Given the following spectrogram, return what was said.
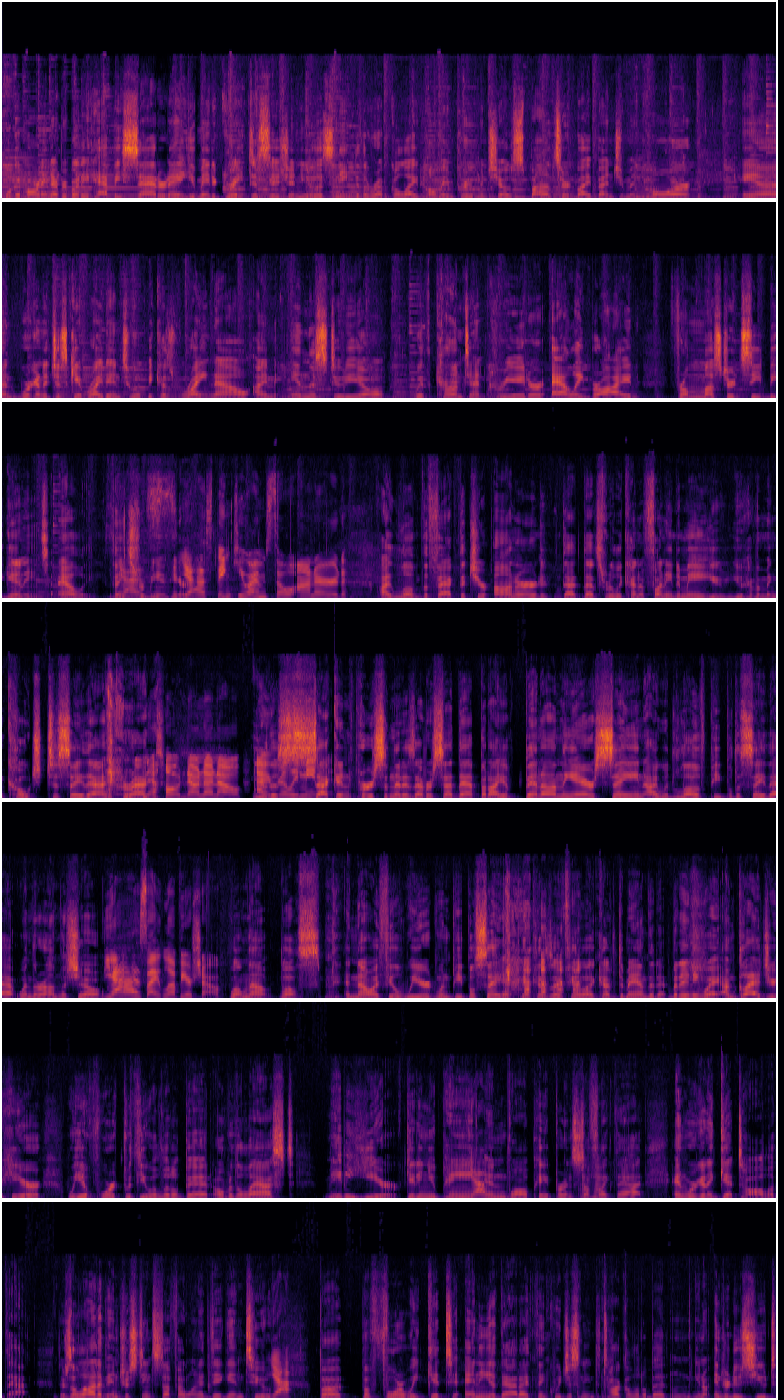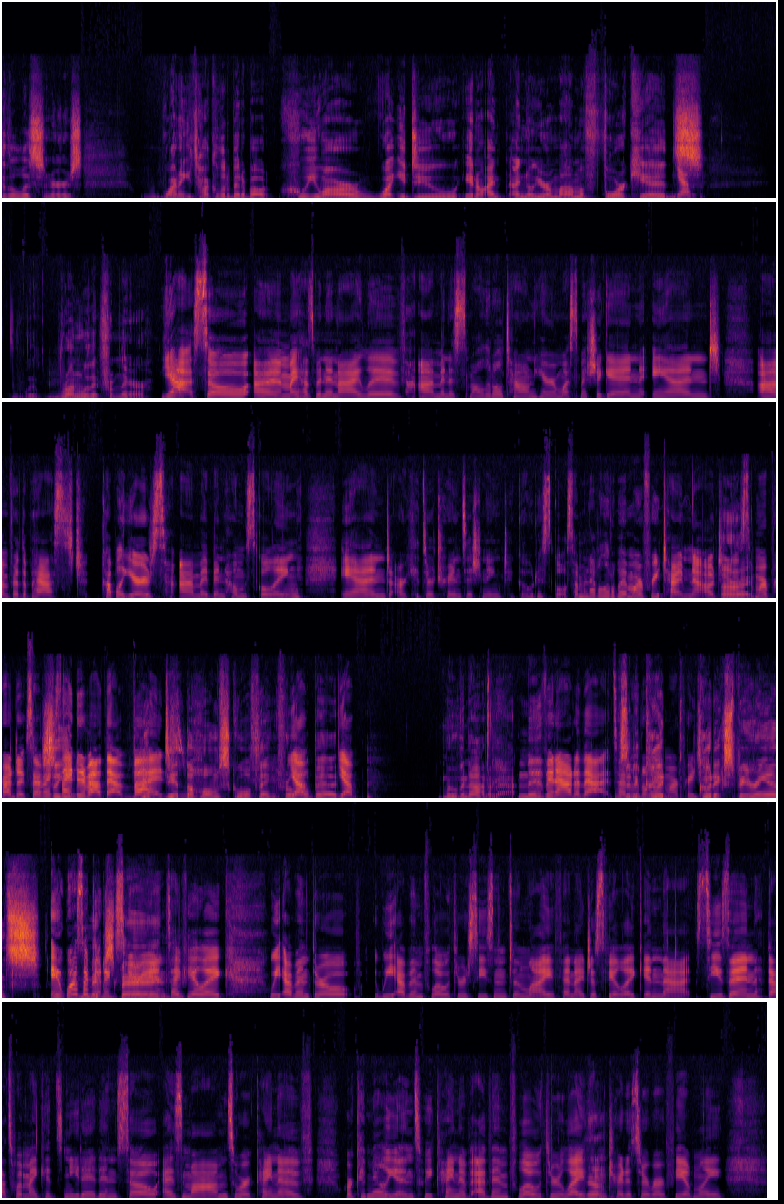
Well, good morning, everybody. Happy Saturday. You made a great decision. You're listening to the Repcolite Home Improvement Show, sponsored by Benjamin Moore. And we're going to just get right into it because right now I'm in the studio with content creator Ali Bryde from Mustard Seed Beginnings. Ali, thanks yes. for being here. Yes, thank you. I'm so honored. I love the fact that you're honored. That that's really kind of funny to me. You you haven't been coached to say that, correct? no, no, no, no. You're I the really mean second person that has ever said that, but I have been on the air saying I would love people to say that when they're on the show. Yes, I love your show. Well, now, well, and now I feel weird when people say it because I feel like I've demanded it. But anyway, I'm glad you're here. We have worked with you a little bit over the last maybe year, getting you paint Yep. Mm-hmm. and wallpaper and stuff like that. And we're going to get to all of that. There's a lot of interesting stuff I want to dig into. Yeah. But before we get to any of that, I think we just need to talk a little bit and you know introduce you to the listeners. Why don't you talk a little bit about who you are, what you do? You know, I, I know you're a mom of four kids. Yep. Run with it from there. Yeah, so um, my husband and I live um, in a small little town here in West Michigan, and um, for the past couple of years, um, I've been homeschooling, and our kids are transitioning to go to school. So I'm gonna have a little bit more free time now to All do right. some more projects. So I'm So you- excited about that. But you did the homeschool thing for a yep, little bit. Yep. Moving out of that. Moving out of that, Was it a bit good good experience? It was a good Mixed bag? experience. I feel like we ebb and throw, we ebb and flow through seasons in life, and I just feel like in that season, that's what my kids needed. And so, as moms, we're kind of we're chameleons. We kind of ebb and flow through life Yeah. and try to serve our family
